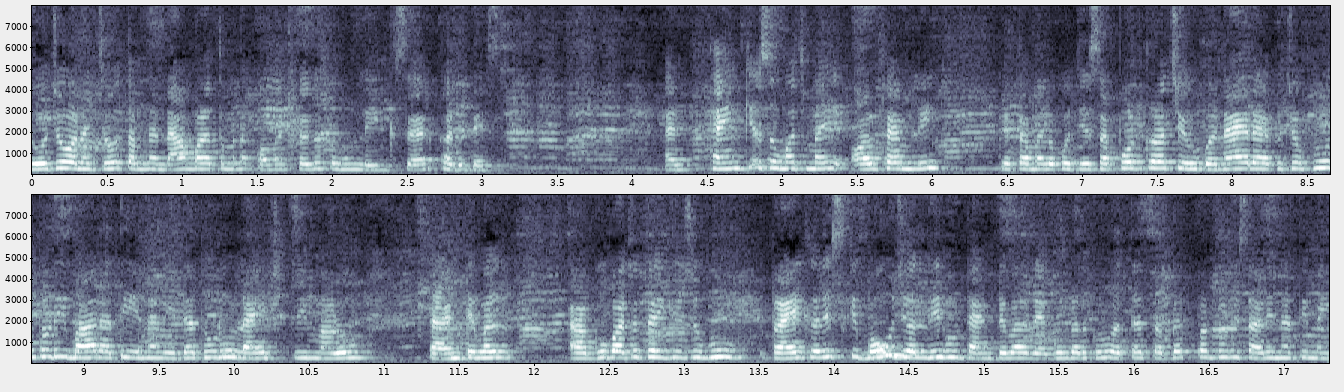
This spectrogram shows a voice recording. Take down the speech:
જોજો અને જો તમને ના મળે તો મને કોમેન્ટ કરજો, તો હું લિંક શેર કરી દઈશ. And thank you so much my all family કે તમે લોકો જે સપોર્ટ કરો છો એવું બનાવી રાખ્યો છો. હું થોડી બહાર હતી, એના લીધે થોડું લાઈવ સ્ટ્રીમ મારું ટાઈમ ટેબલ આગુ પાછું થઈ ગયું છે. હું ટ્રાય કરીશ કે બહુ જલ્દી હું ટાઈમ ટેબલ રેગ્યુલર કરું. અત્યારે તબિયત પણ થોડી સારી નથી. મેં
